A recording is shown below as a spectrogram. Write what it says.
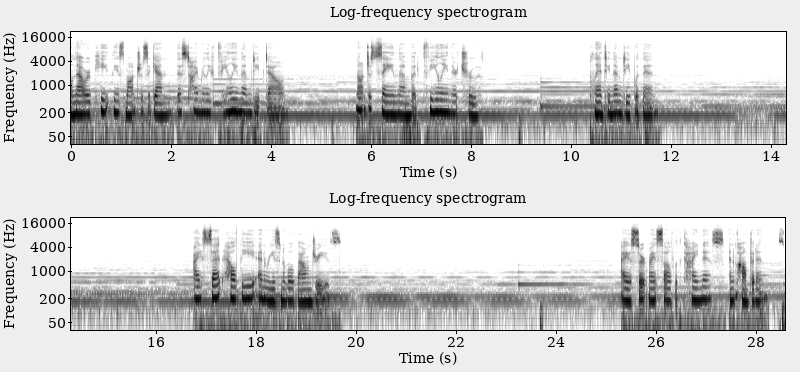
We'll now repeat these mantras again, this time really feeling them deep down. Not just saying them, but feeling their truth, planting them deep within. I set healthy and reasonable boundaries. I assert myself with kindness and confidence.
